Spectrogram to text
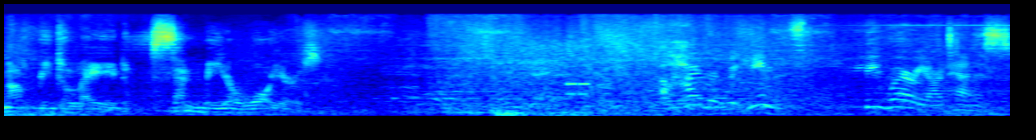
Not be delayed. Send me your warriors. A hybrid behemoth. Be wary, Artanis.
